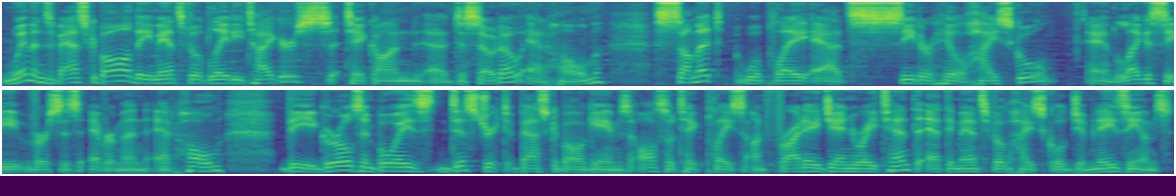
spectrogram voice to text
Women's basketball, the Mansfield Lady Tigers take on uh, DeSoto at home. Summit will play at Cedar Hill High School and Legacy versus Everman at home. The girls and boys district basketball games also take place on Friday, January 10th at the Mansfield High School gymnasiums.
